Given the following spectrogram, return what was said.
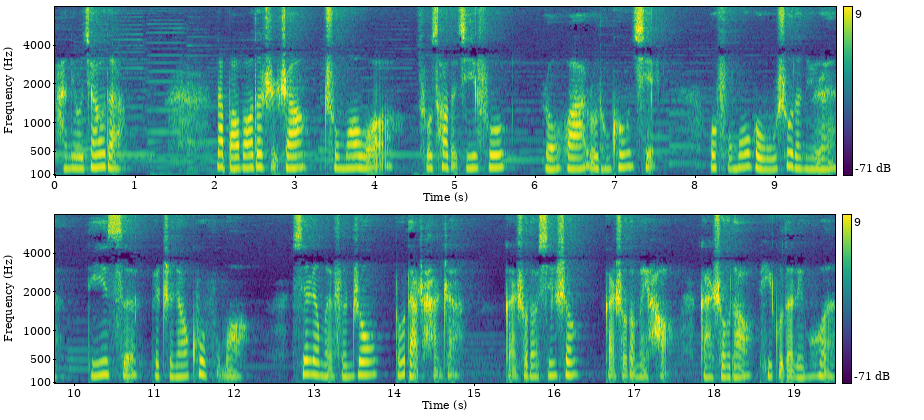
含牛胶的，那薄薄的纸张触摸我粗糙的肌肤，柔滑如同空气。我抚摸过无数的女人，第一次被纸尿裤抚摸，心灵每分钟都打着寒战，感受到新生，感受到美好，感受到屁股的灵魂。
